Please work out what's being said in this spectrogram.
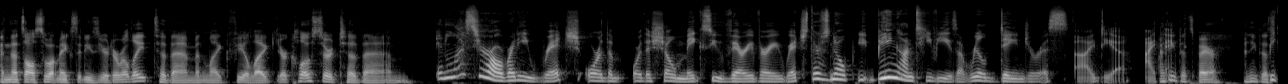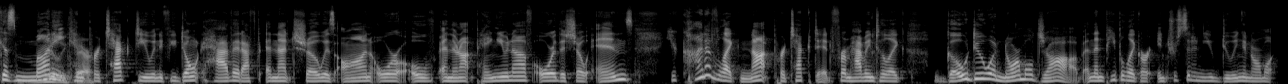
And that's also what makes it easier to relate to them and like feel like you're closer to them. unless you're already rich or the or the show makes you very very rich there's no being on tv is a real dangerous idea i I think think. that's fair. I think that's because money really can fair. protect you and if you don't have it after and that show is on or over and they're not paying you enough or the show ends you're kind of like not protected from having to like go do a normal job and then people like are interested in you doing a normal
